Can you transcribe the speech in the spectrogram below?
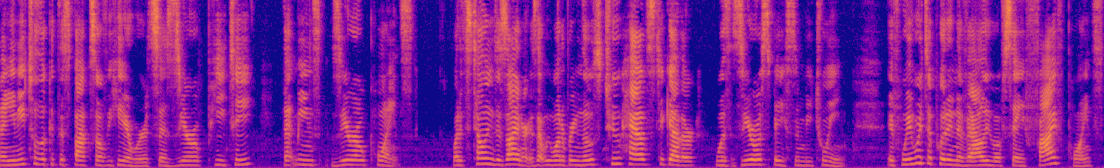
Now you need to look at this box over here where it says 0 PT. That means zero points. What it's telling designer is that we want to bring those two halves together with zero space in between. If we were to put in a value of say five points,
